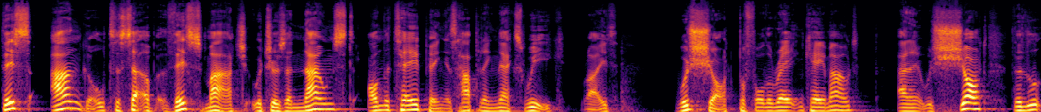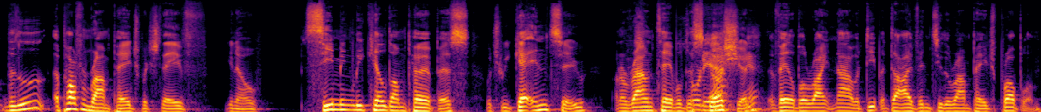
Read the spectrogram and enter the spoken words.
this angle to set up this match, which was announced on the taping is happening next week, right, was shot before the rating came out, and it was shot the the apart from Rampage, which they've you know seemingly killed on purpose, which we get into on a roundtable out, discussion yeah. available right now, a deeper dive into the Rampage problem.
